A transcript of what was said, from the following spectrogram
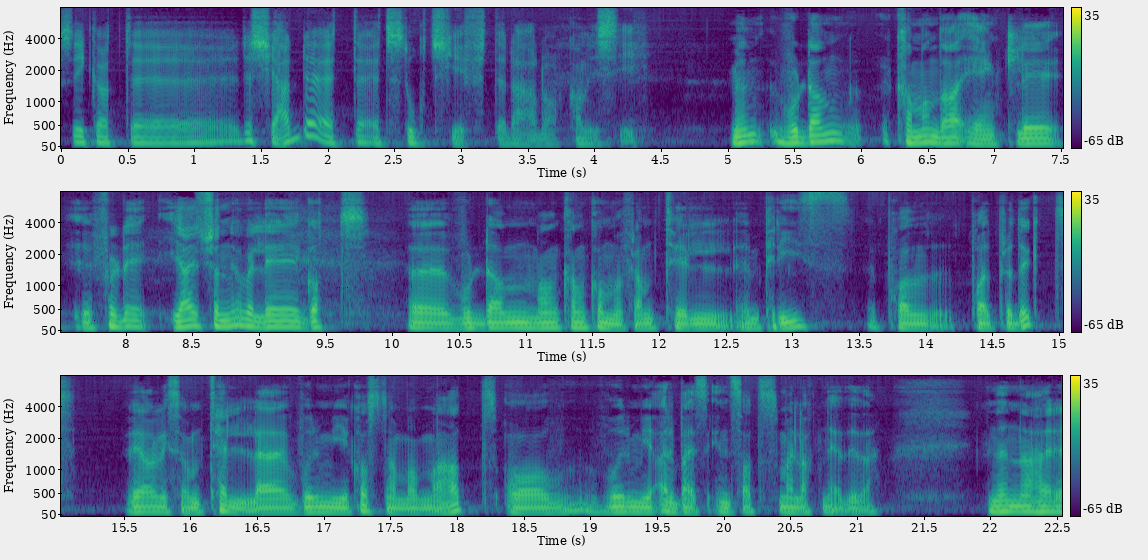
Slik at eh, det skjedde et, et, stort skifte der, da, kan vi si. Men hvordan kan man da egentlig For det, jeg skjønner jo veldig godt uh, hvordan man kan komme fram til en pris på, på et produkt ved å liksom telle hvor mye kostnader man har hatt, og hvor mye arbeidsinnsats som er lagt ned i det. Men denne her,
